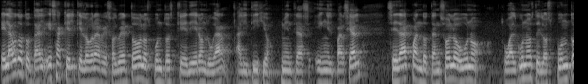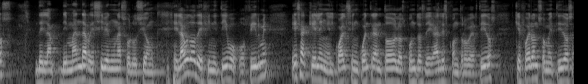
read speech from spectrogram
el laudo total es aquel que logra resolver todos los puntos que dieron lugar al litigio, mientras en el parcial se da cuando tan solo uno o algunos de los puntos de la demanda reciben una solución. El laudo definitivo o firme es aquel en el cual se encuentran todos los puntos legales controvertidos que fueron sometidos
